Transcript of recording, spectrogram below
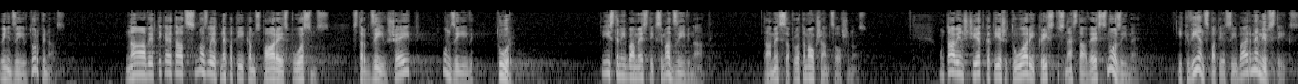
viņa dzīve turpinās. Nāve ir tikai tāds mazliet nepatīkams pārejas posms starp dzīvi šeit un dzīvi tur. Īstenībā mēs tiksim atdzīvināti. Tā mēs saprotam augšām celšanos. Un tā vien šķiet, ka tieši to arī Kristus nestā vēsts nozīmē. Ik viens patiesībā ir nemirstīgs,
